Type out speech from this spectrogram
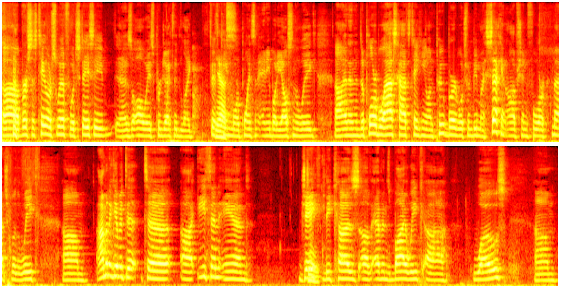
Uh, versus Taylor Swift, which Stacy has always projected like 15 Yes. more points than anybody else in the league. Uh, and then the deplorable ass hats taking on Poop Bird, which would be my second option for matchup of the week. Um, I'm going to give it to, to uh, Ethan and Jake, Jake. because of Evan's bye week uh, woes. Um,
